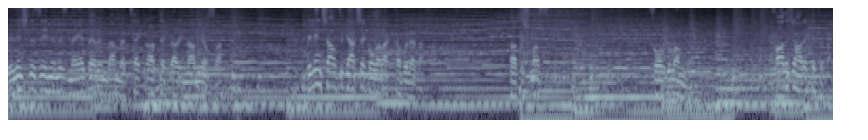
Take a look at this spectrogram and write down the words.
Bilinçli zihniniz neye derinden ve tekrar tekrar inanıyorsa, bilinçaltı gerçek olarak kabul eder. Tartışmaz, sorgulamıyor. Sadece hareket eder.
